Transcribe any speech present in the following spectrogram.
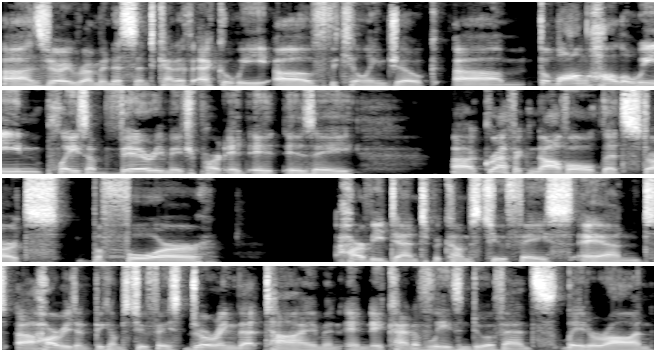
Uh, is very reminiscent, kind of echoey of the Killing Joke. Um, the Long Halloween plays a very major part. It it is a uh, graphic novel that starts before Harvey Dent becomes Two Face, and uh, Harvey Dent becomes Two Face during that time, and, and it kind of leads into events later on.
